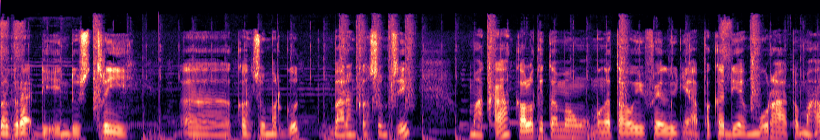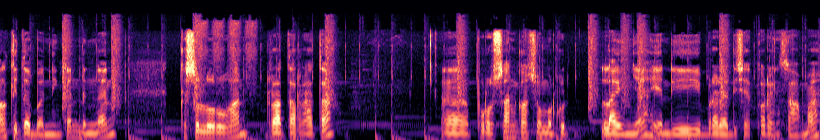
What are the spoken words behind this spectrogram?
bergerak di industri uh, consumer good, barang konsumsi, maka kalau kita mau mengetahui value-nya apakah dia murah atau mahal, kita bandingkan dengan keseluruhan rata-rata uh, perusahaan consumer good lainnya yang di, berada di sektor yang sama.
